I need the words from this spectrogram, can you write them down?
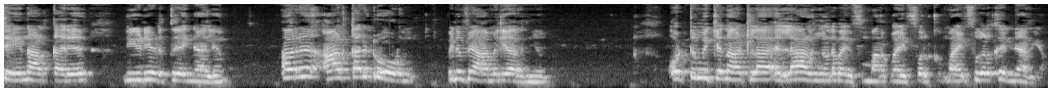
ചെയ്യുന്ന ആൾക്കാർ വീഡിയോ എടുത്തു കഴിഞ്ഞാൽ അവർ ആൾക്കാർ ട്രോളും പിന്നെ ഫാമിലി അറിഞ്ഞു. ഒട്ടുമിക്ക നാട്ടിലെ എല്ലാ ആളുകളുടെ വൈഫുമാർക്ക് വൈഫർക്കും വൈഫുകൾക്ക് തന്നെ അറിയാം.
